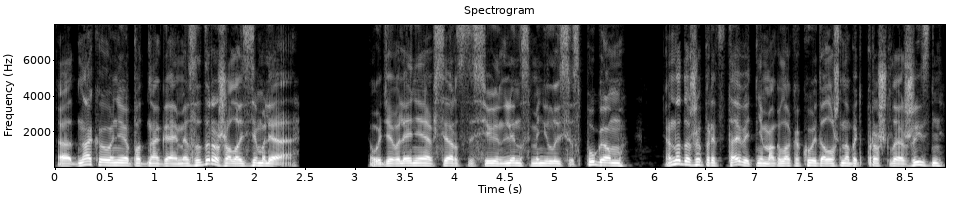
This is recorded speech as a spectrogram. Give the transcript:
Однако у нее под ногами задрожала земля. Удивление в сердце Сюинлин сменилось испугом, она даже представить не могла, какой должна быть прошлая жизнь,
